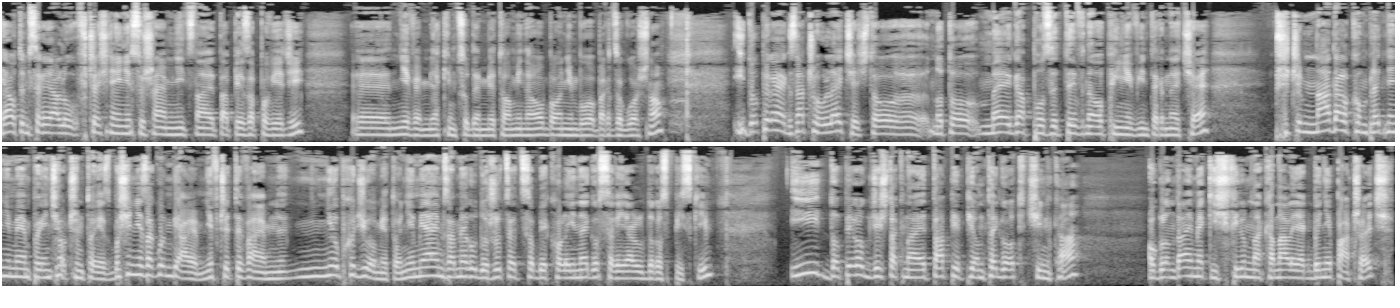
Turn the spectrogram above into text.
Ja o tym serialu wcześniej nie słyszałem nic na etapie zapowiedzi. E, nie wiem, jakim cudem mnie to ominęło, bo o nim było bardzo głośno. I dopiero jak zaczął lecieć, to, no to mega pozytywne opinie w internecie. Przy czym nadal kompletnie nie miałem pojęcia o czym to jest, bo się nie zagłębiałem, nie wczytywałem, nie obchodziło mnie to. Nie miałem zamiaru dorzucać sobie kolejnego serialu do rozpiski. I dopiero gdzieś tak na etapie piątego odcinka oglądałem jakiś film na kanale Jakby Nie Patrzeć,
